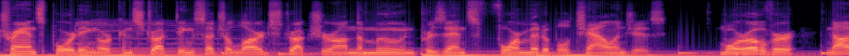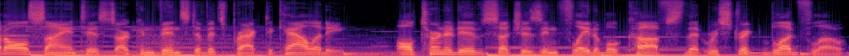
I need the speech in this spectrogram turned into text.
transporting or constructing such a large structure on the moon presents formidable challenges. Moreover, not all scientists are convinced of its practicality. Alternatives such as inflatable cuffs that restrict blood flow,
